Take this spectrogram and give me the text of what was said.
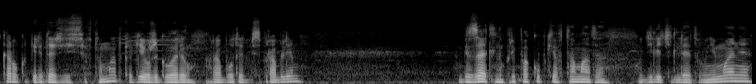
Коробка передач здесь автомат, как я уже говорил, работает без проблем. Обязательно при покупке автомата уделите для этого внимание.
